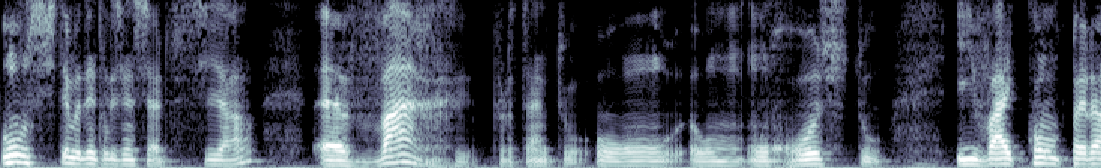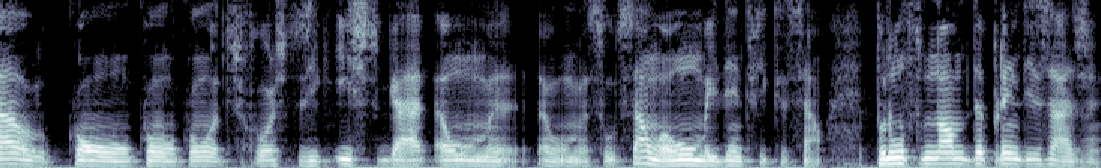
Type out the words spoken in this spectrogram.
Um sistema de inteligência artificial uh, varre, portanto, um, um, um rosto e vai compará-lo com, com, com, outros rostos e, e, chegar a uma, a uma solução, a uma identificação, por um fenómeno de aprendizagem.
